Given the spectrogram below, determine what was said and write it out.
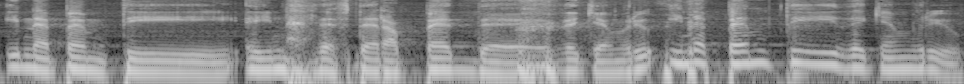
Είναι πέμπτη, ε, είναι Δευτέρα 5 Δεκεμβρίου. Είναι 5η Δεκεμβρίου.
